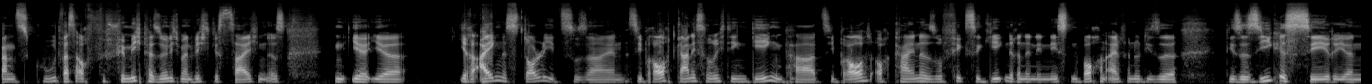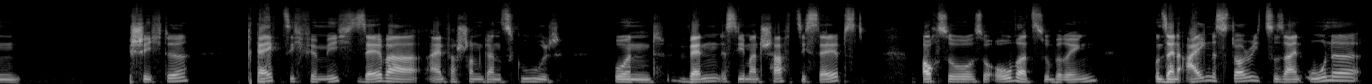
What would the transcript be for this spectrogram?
ganz gut, was auch für mich persönlich mein wichtiges Zeichen ist, ihr ihr ihre eigene Story zu sein. Sie braucht gar nicht so 'n richtigen Gegenpart. Sie braucht auch keine so fixe Gegnerin in den nächsten Wochen, einfach nur diese diese Siegesserien Geschichte trägt sich für mich selber einfach schon ganz gut. Und wenn es jemand schafft, sich selbst auch so so over zu bringen und seine eigene Story zu sein, ohne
